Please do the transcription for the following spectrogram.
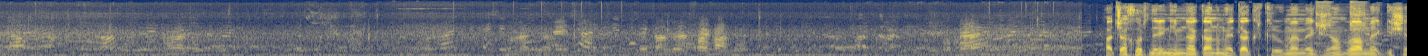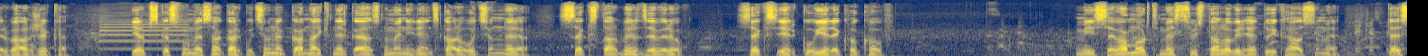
anything. Հաճախորդներին հիմնականում հետաքրքրում է 1 ժամվա 1 գիշերվա արժեքը։ Երբ սկսվում է սակարկությունը, կանայք ներկայացնում են իրենց կարողությունները սեքս տարբեր ձևերով։ Սեքս 2-3 հոգով։ Մի սևամորթ մեզ ցույց տալով իր հետույքը ասում է. «Տես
